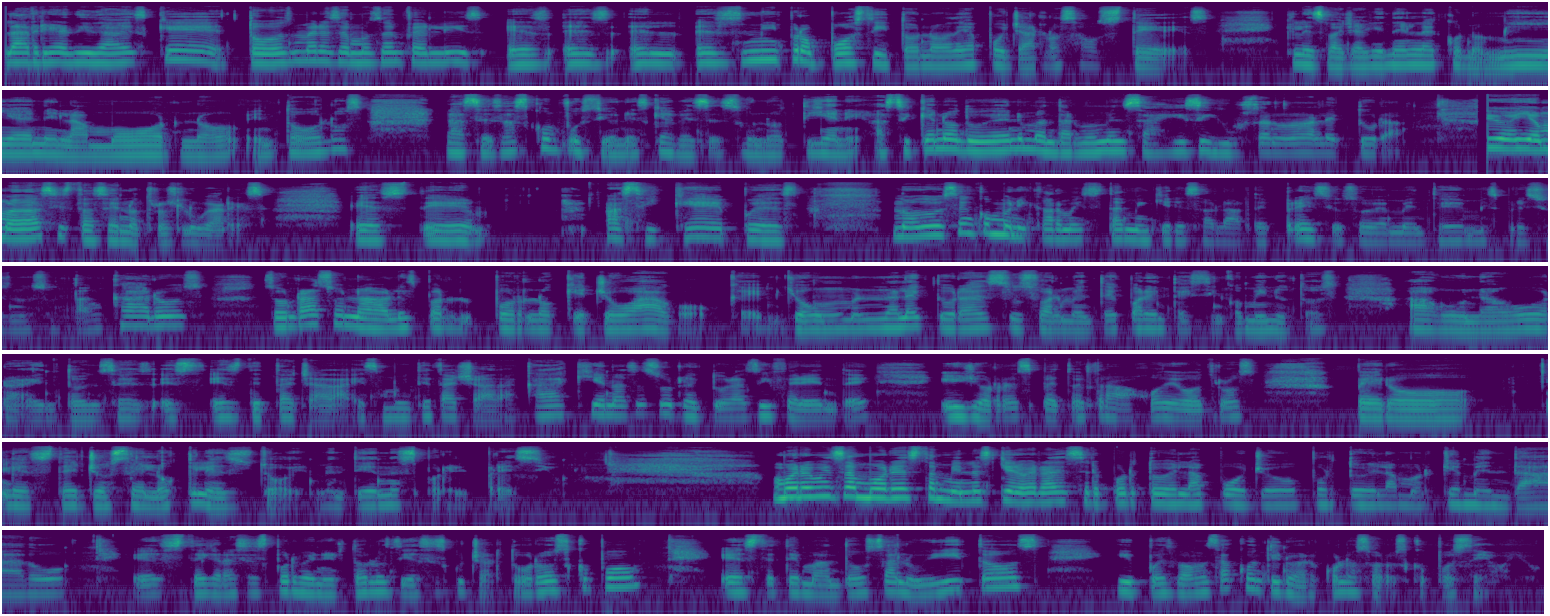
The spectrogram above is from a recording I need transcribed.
La realidad es que todos merecemos ser feliz. Es, es, el, es mi propósito, ¿no? De apoyarlos a ustedes. Que les vaya bien en la economía, en el amor, ¿no? En todas las esas confusiones que a veces uno tiene. Así que no duden en mandarme un mensaje si gustan una lectura. llamada si estás en otros lugares. Este, Así que pues no dudes en comunicarme si también quieres hablar de precios. Obviamente mis precios no son tan caros, son razonables por, lo que yo hago. que Yo una lectura es usualmente 45 minutos a una hora, entonces es, es detallada, es muy detallada. Cada quien hace sus lecturas diferente y yo respeto el trabajo de otros, pero este, yo sé lo que les doy, ¿me entiendes? Por el precio. Bueno, mis amores, también les quiero agradecer por todo el apoyo, por todo el amor que me han dado. Este, gracias por venir todos los días a escuchar tu horóscopo. Este, te mando saluditos y pues vamos a continuar con los horóscopos de hoy.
